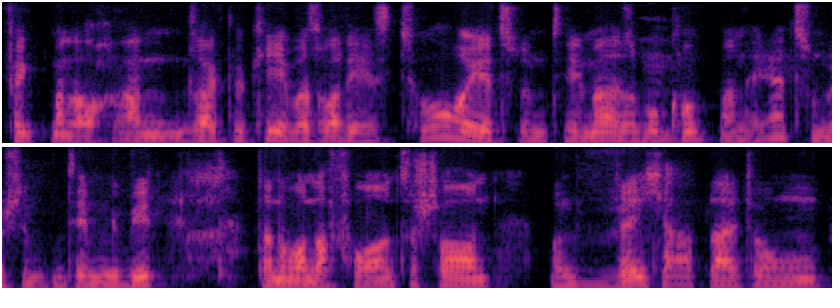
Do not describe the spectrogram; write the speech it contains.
fängt man auch an und sagt, okay, was war die Historie zu dem Thema? Also wo mhm. kommt man her zu einem bestimmten Themengebiet? Dann aber nach vorne zu schauen und welche Ableitungen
